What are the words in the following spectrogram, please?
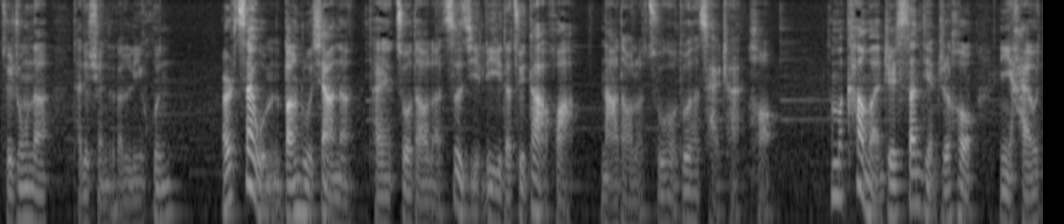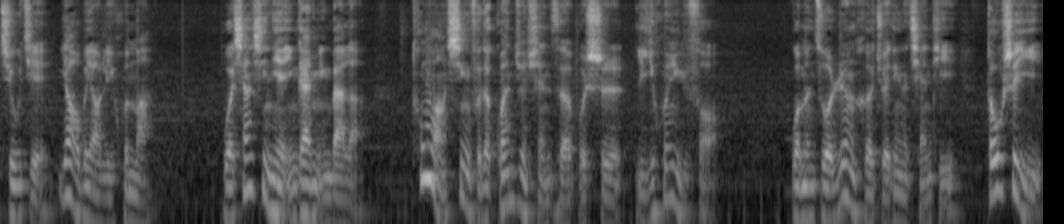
最终呢，她就选择了离婚。而在我们的帮助下呢，她也做到了自己利益的最大化，拿到了足够多的财产。好，那么看完这三点之后，你还要纠结要不要离婚吗？我相信你也应该明白了，通往幸福的关键选择不是离婚与否，我们做任何决定的前提都是以。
